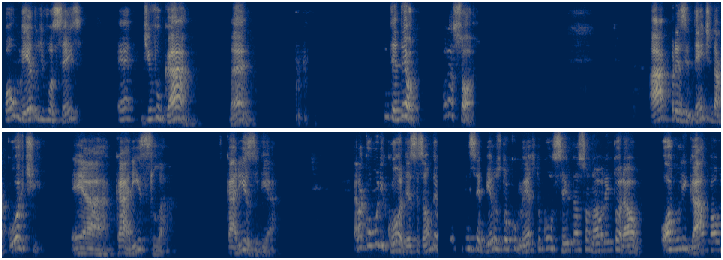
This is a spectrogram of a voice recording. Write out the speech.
Qual o medo de vocês é divulgar, né? Entendeu? Olha só. A presidente da corte é a Carisla, Carislia. Ela comunicou a decisão depois de receber os documentos do Conselho Nacional Eleitoral órgão ligado ao.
